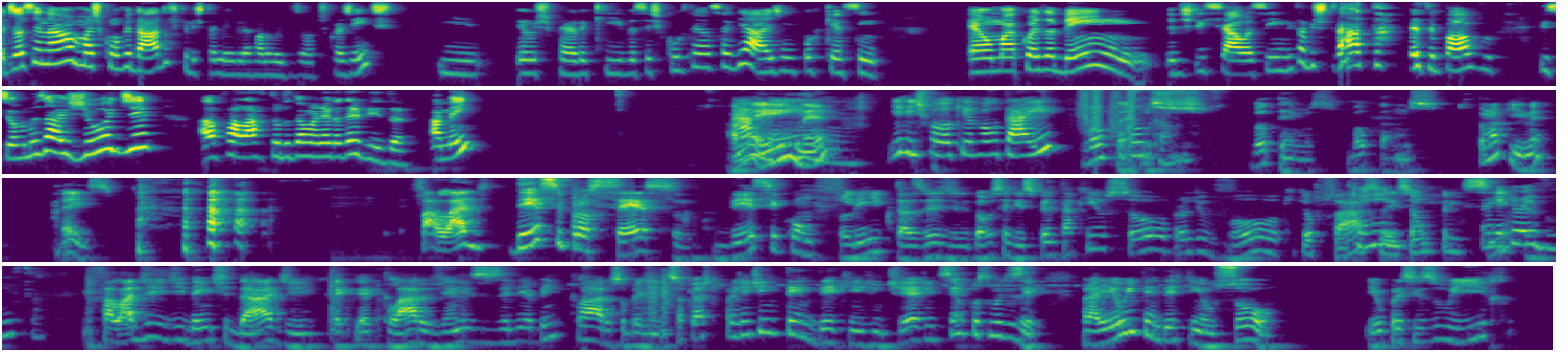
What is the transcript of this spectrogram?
eu trouxe não, umas convidados, que eles também gravaram um episódio com a gente. E eu espero que vocês curtem essa viagem, porque assim, é uma coisa bem existencial, assim, muito abstrata esse papo. Que o Senhor nos ajude a falar tudo da maneira devida. Amém? Amém, Amém. né? E a gente falou que ia voltar aí? Voltamos. Voltamos. Voltemos. Voltamos. Estamos aqui, né? É isso. Falar desse processo, desse conflito, às vezes, igual você disse, perguntar quem eu sou, para onde eu vou, o que, que eu faço, quem? isso é um princípio. Pra que, que eu existo? E falar de, de identidade, é, é, claro, o Gênesis ele é bem claro sobre a gente. Só que eu acho que para a gente entender quem a gente é, a gente sempre costuma dizer: para eu entender quem eu sou, eu preciso ir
